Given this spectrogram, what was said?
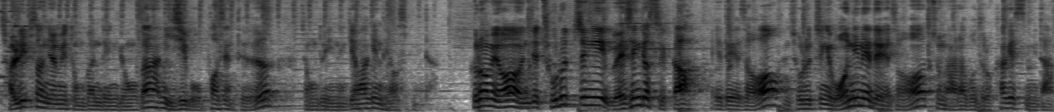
전립선염이 동반된 경우가 한 25% 정도 있는 게 확인되었습니다. 그러면 이제 조루증이 왜 생겼을까에 대해서 조루증의 원인에 대해서 좀 알아보도록 하겠습니다.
